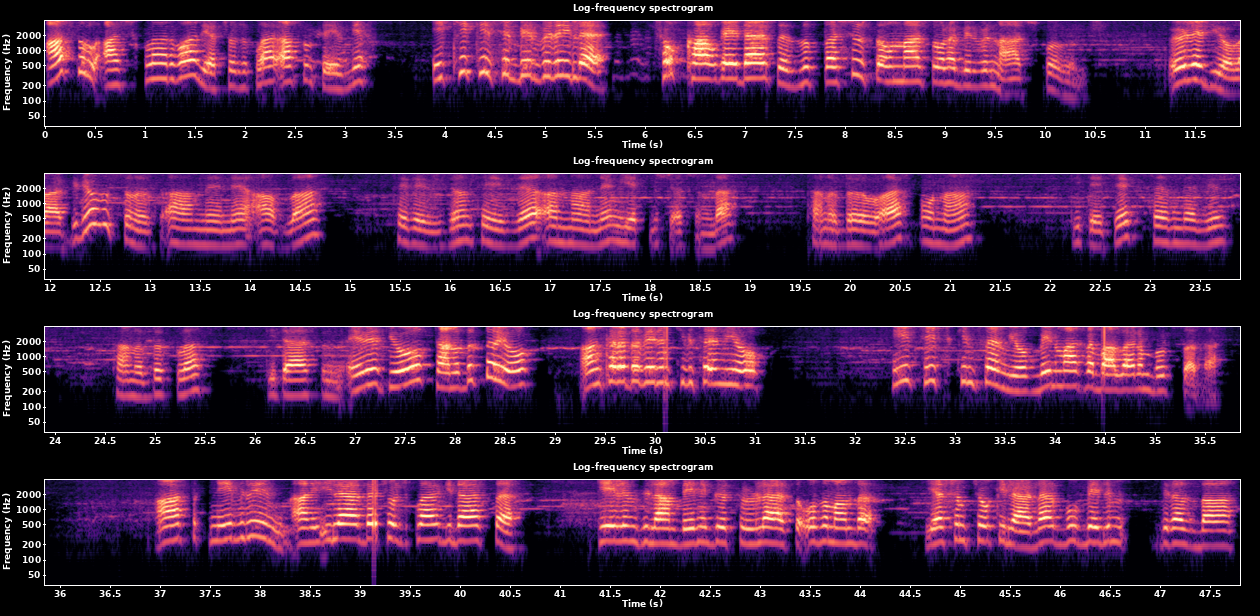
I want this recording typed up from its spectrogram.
Asıl aşklar var ya çocuklar, asıl sevgi. İki kişi birbiriyle çok kavga ederse, zıtlaşırsa onlar sonra birbirine aşık olurmuş. Öyle diyorlar biliyor musunuz? Amene abla, televizyon teyze, anneannem 70 yaşında. Tanıdığı var. Ona gidecek. Sen de bir tanıdıkla gidersin. Evet yok. Tanıdık da yok. Ankara'da benim kimsem yok. Hiç hiç kimsem yok. Benim akrabalarım Bursa'da. Artık ne bileyim hani ileride çocuklar giderse gelin filan beni götürürlerse o zaman da yaşım çok ilerler. Bu benim biraz daha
